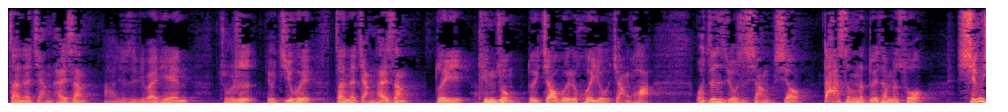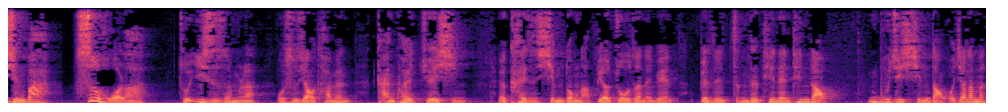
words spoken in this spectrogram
站在讲台上啊，就是礼拜天主日有机会站在讲台上对听众、对教会的会友讲话，我真是有时想笑，大声的对他们说：“醒醒吧，失火了！”这意思是什么呢？我是要他们赶快觉醒。要开始行动了，不要坐在那边，变成整天天天听到，不去行动。我叫他们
